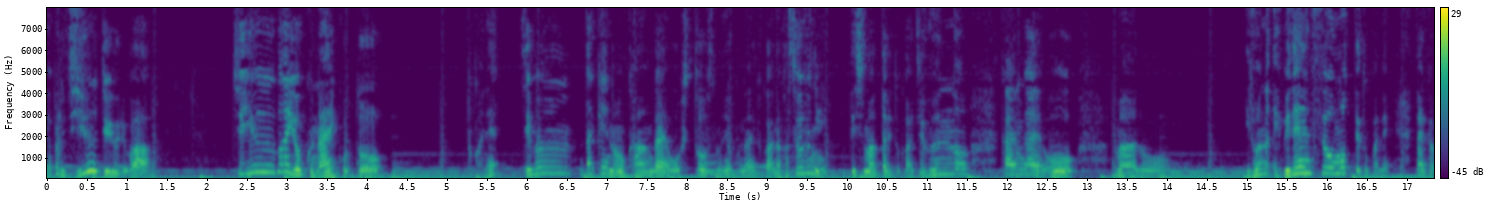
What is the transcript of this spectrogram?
やっぱり自由というよりは自由は良くないこととかね自分だけの考えを押し通すの良くないとかなんかそういうふうに言ってしまったりとか自分の考えをまああのいろんなエビデンスを持ってとかねなんか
